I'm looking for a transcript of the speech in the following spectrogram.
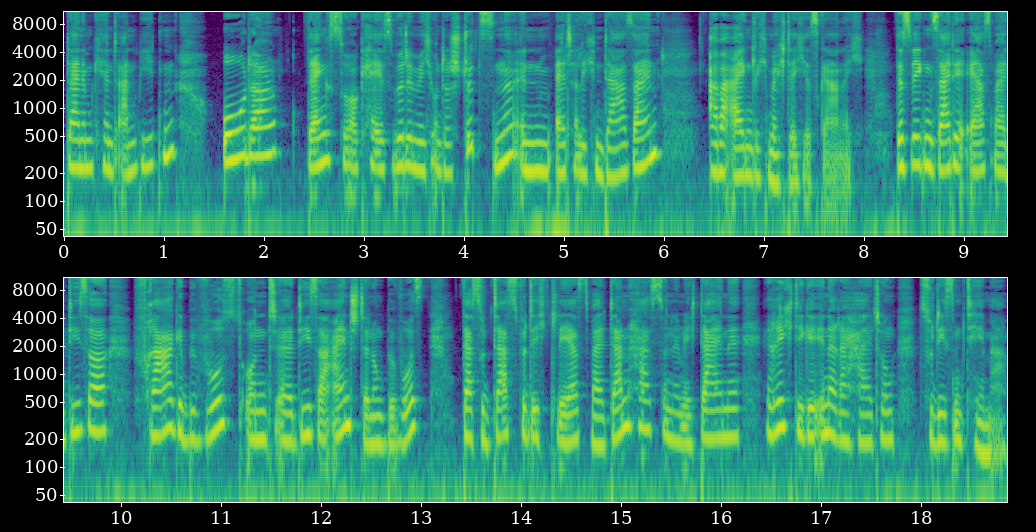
deinem Kind anbieten? Oder denkst du, okay, es würde mich unterstützen im elterlichen Dasein, aber eigentlich möchte ich es gar nicht. Deswegen sei dir erstmal dieser Frage bewusst und äh, dieser Einstellung bewusst, dass du das für dich klärst, weil dann hast du nämlich deine richtige innere Haltung zu diesem Thema.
